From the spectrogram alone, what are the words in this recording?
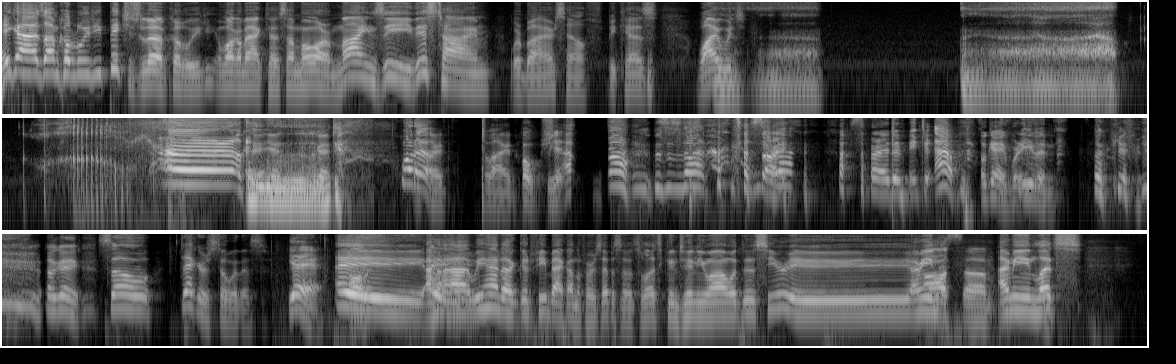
Hey guys, I'm Club Luigi. Bitches love Club Luigi. And welcome back to some more MineZ. This time, we're by ourselves. Because, why would you... Ah, okay, yeah, okay. What Sorry, up? I lied. Oh shit! Ah, ah, this is not... sorry. I'm sorry. I didn't mean to. Ow. Okay, we're even. okay, okay, so, Dekker's still with us. Yeah. Hey, Hey. uh, we had a good feedback on the first episode, so let's continue on with this series. I mean, awesome. I mean, let's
